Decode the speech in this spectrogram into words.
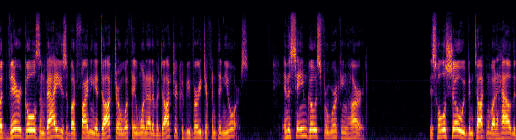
But their goals and values about finding a doctor and what they want out of a doctor could be very different than yours. And the same goes for working hard. This whole show, we've been talking about how the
